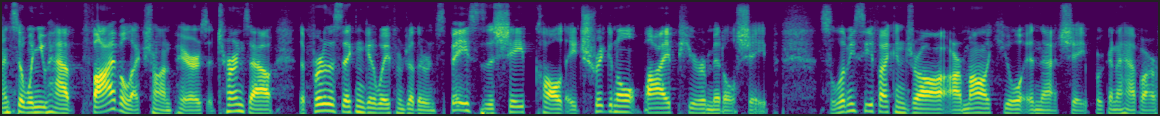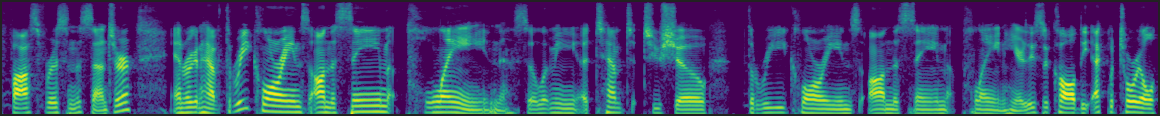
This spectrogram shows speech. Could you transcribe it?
And so when you have five electron pairs, it turns out the furthest they can get away from each other in space is a shape called a trigonal bipyramidal shape. So let me see if I can draw our molecule in that shape. We're going to have our phosphorus in the center, and we're going to have three chlorines on the same plane. So let me attempt to show three chlorines on the same plane here. These are called the equatorial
